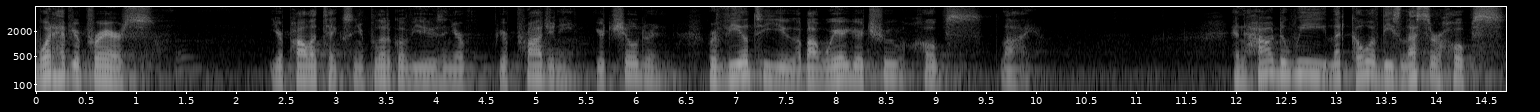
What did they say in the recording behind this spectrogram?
What have your prayers, your politics, and your political views, and your, your progeny, your children revealed to you about where your true hopes lie? And how do we let go of these lesser hopes?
